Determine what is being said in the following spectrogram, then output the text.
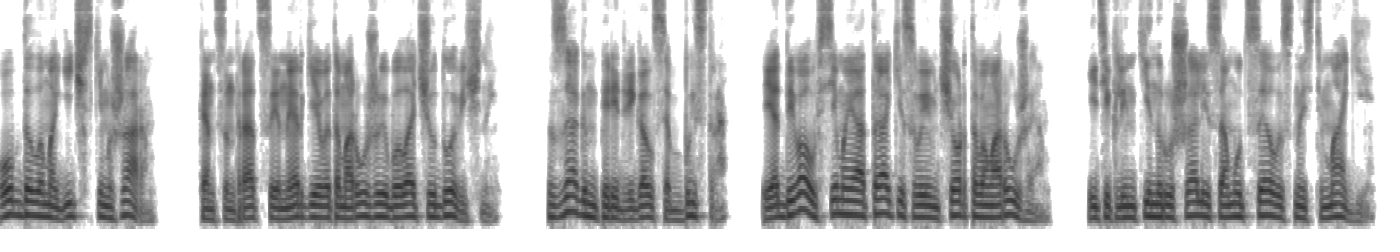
обдало магическим жаром. Концентрация энергии в этом оружии была чудовищной. Загон передвигался быстро и отбивал все мои атаки своим чертовым оружием. Эти клинки нарушали саму целостность магии,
